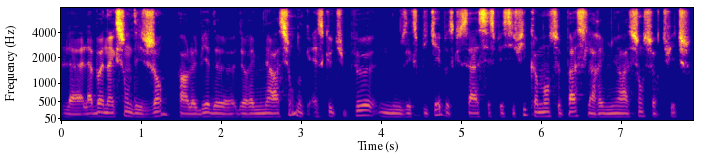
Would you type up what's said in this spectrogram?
la, bonne action des gens par le biais de rémunération. Donc, est-ce que tu peux nous expliquer, parce que c'est assez spécifique, comment se passe la rémunération sur Twitch?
